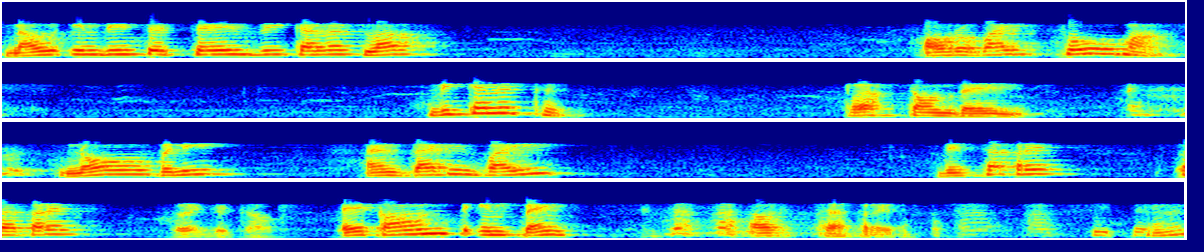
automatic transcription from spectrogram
Now in this stage we cannot love our wife so much. We cannot trust on them. No belief. And that is why the separate, separate Bank account. account in bank are separate. Hmm?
